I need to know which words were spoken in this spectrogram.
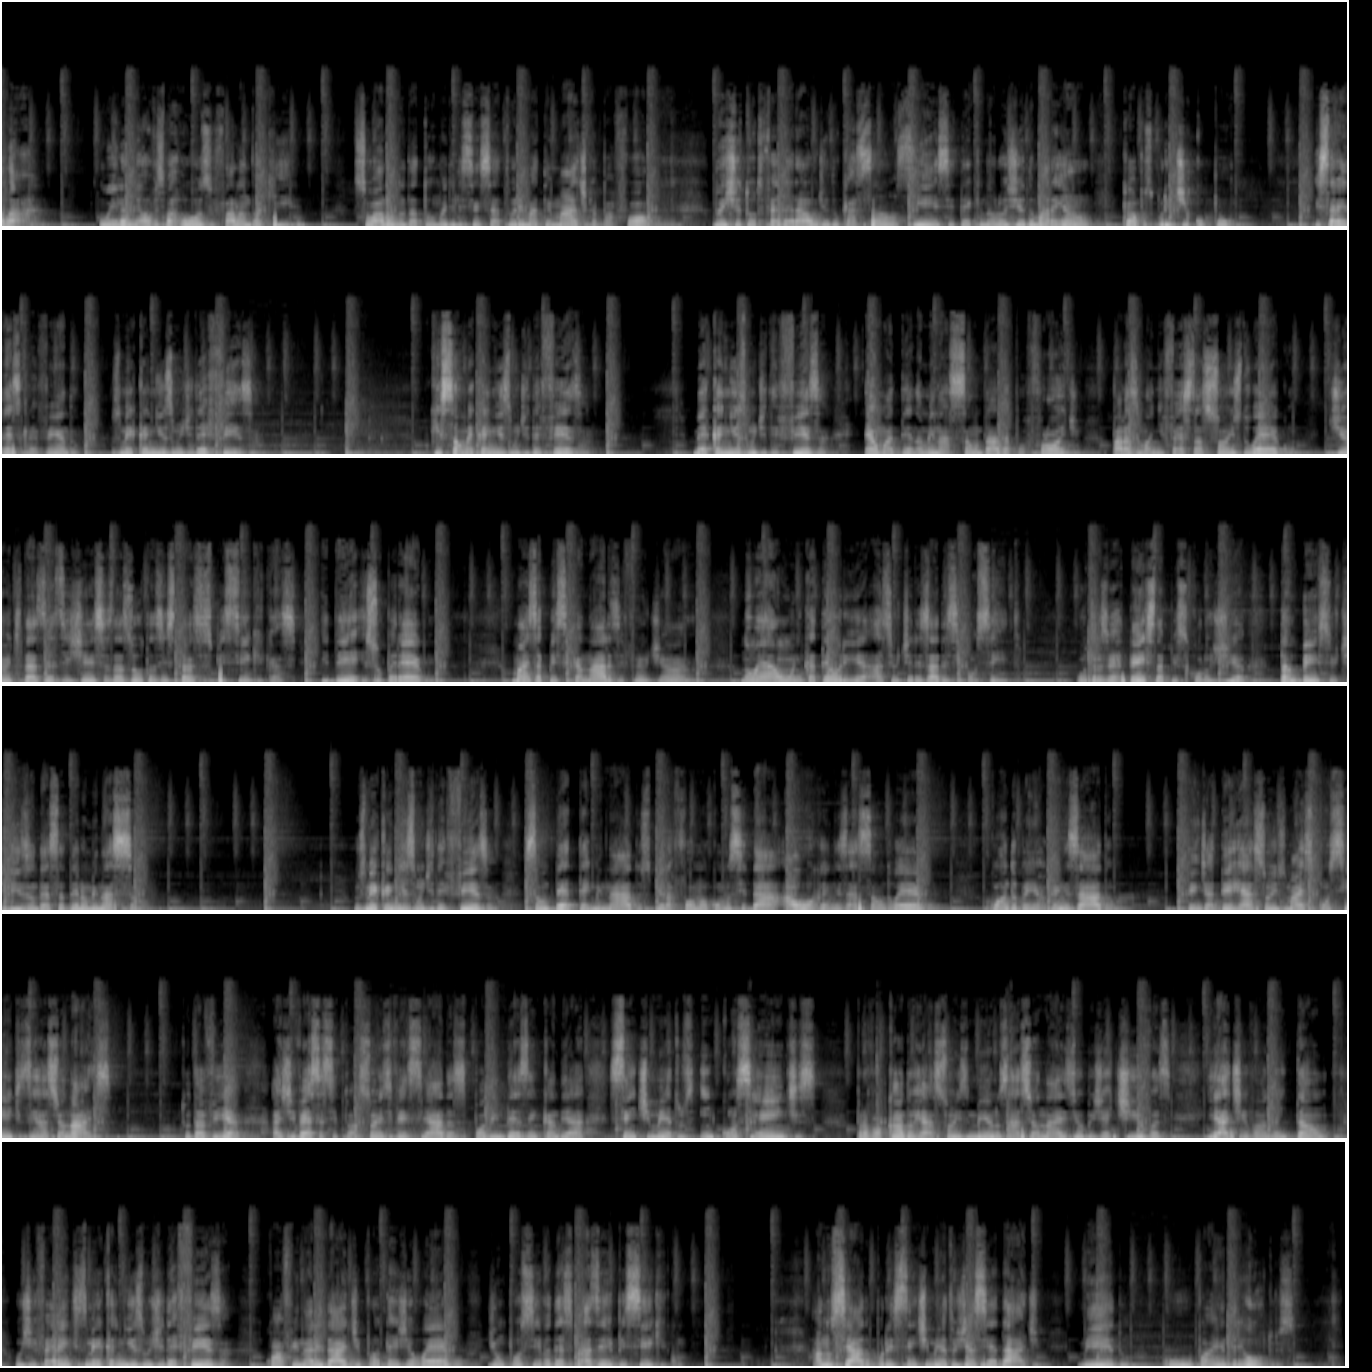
Olá, William Alves Barroso falando aqui. Sou aluno da turma de licenciatura em Matemática PAFO do Instituto Federal de Educação, Ciência e Tecnologia do Maranhão, campus Buriticupu. Estarei descrevendo os mecanismos de defesa. O que são mecanismos de defesa? Mecanismo de defesa é uma denominação dada por Freud para as manifestações do ego diante das exigências das outras instâncias psíquicas, id e superego. Mas a psicanálise freudiana não é a única teoria a se utilizar desse conceito. Outras vertentes da psicologia também se utilizam dessa denominação. Os mecanismos de defesa são determinados pela forma como se dá a organização do ego. Quando bem organizado, tende a ter reações mais conscientes e racionais. Todavia, as diversas situações vivenciadas podem desencadear sentimentos inconscientes, provocando reações menos racionais e objetivas e ativando então os diferentes mecanismos de defesa, com a finalidade de proteger o ego de um possível desprazer psíquico, anunciado por esses sentimentos de ansiedade, medo, culpa, entre outros.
